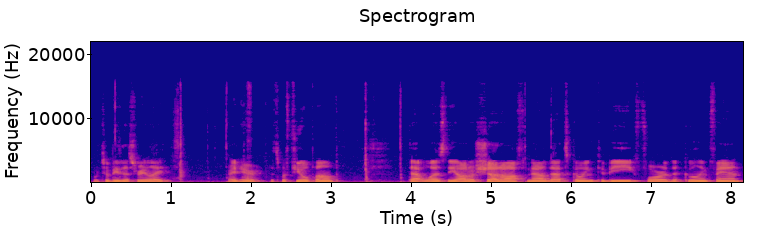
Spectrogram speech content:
which will be this relay right here. That's my fuel pump. That was the auto shut off. Now that's going to be for the cooling fan.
